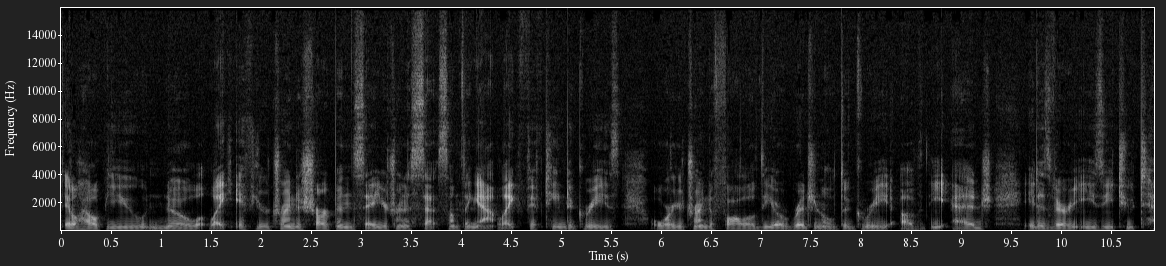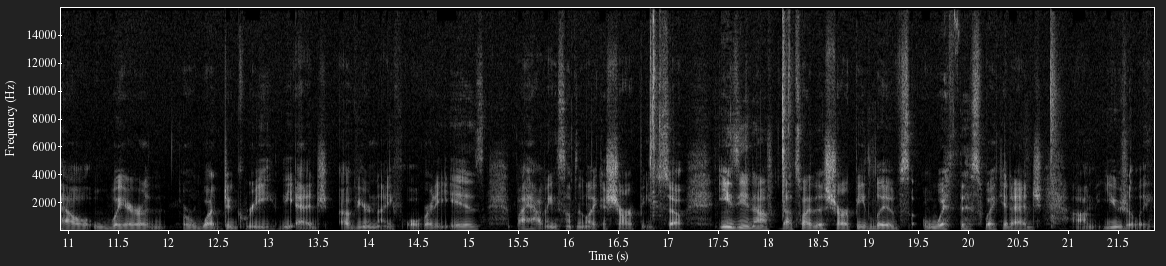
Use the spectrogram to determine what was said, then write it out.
it'll help you know like if you're trying to sharpen say you're trying to set something at like 15 degrees or you're trying to follow the original degree of the edge it is very easy to tell where or what degree the edge of your knife already is by having something like a sharpie. So easy enough. That's why this sharpie lives with this wicked edge um, usually.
